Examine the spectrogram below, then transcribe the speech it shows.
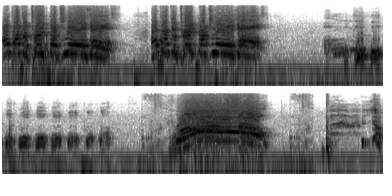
I'm about to take my drawers off! I'm about to take my drawers off! Whoa! Yo,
